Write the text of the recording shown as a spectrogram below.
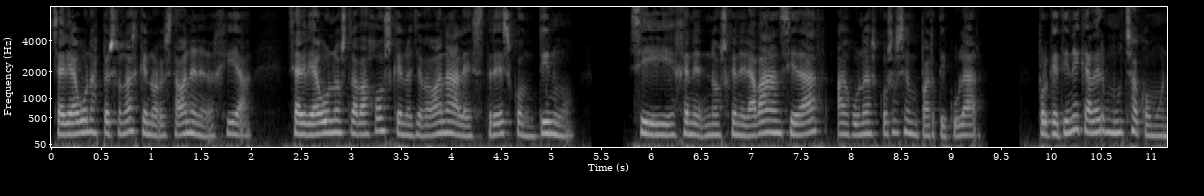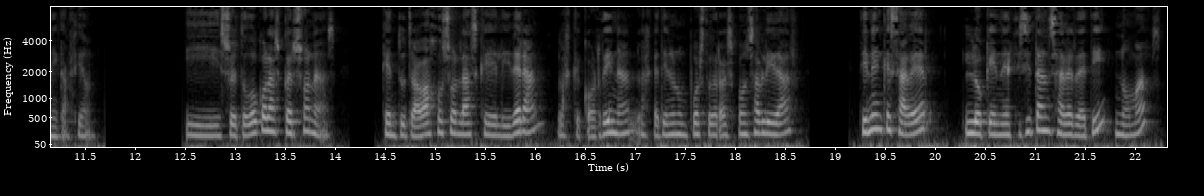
Si había algunas personas que nos restaban energía, si había algunos trabajos que nos llevaban al estrés continuo, si nos generaba ansiedad algunas cosas en particular, porque tiene que haber mucha comunicación. Y sobre todo con las personas que en tu trabajo son las que lideran, las que coordinan, las que tienen un puesto de responsabilidad, tienen que saber lo que necesitan saber de ti, no más,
